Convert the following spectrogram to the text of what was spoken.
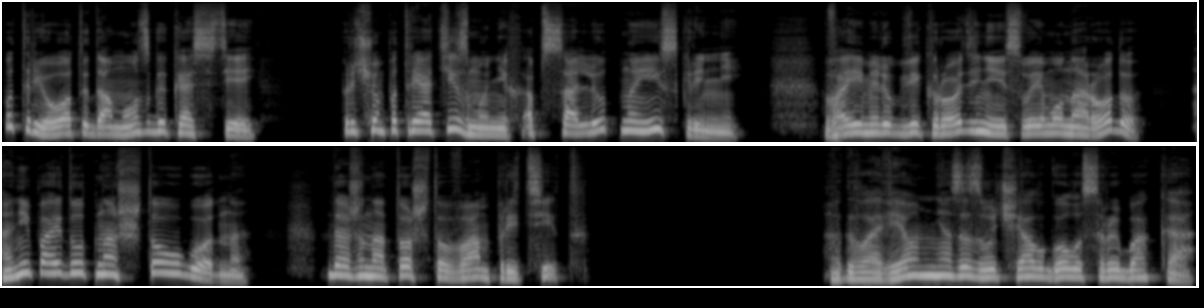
патриоты до мозга костей. Причем патриотизм у них абсолютно искренний. Во имя любви к родине и своему народу они пойдут на что угодно, даже на то, что вам претит. В голове у меня зазвучал голос рыбака.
